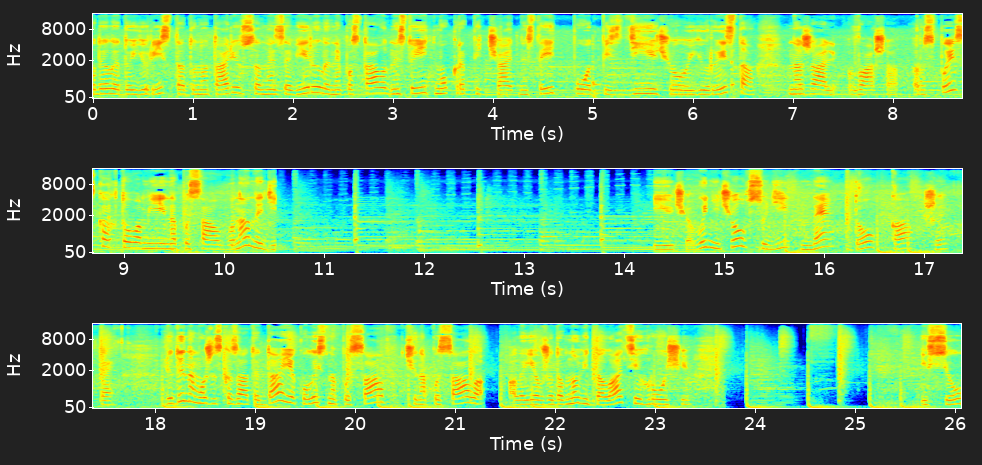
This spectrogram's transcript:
Сходили до юриста, до нотаріуса, не завірили, не поставили, не стоїть мокра печать, не стоїть подпись діючого юриста. На жаль, ваша розписка, хто вам її написав, вона не діюча. Ви нічого в суді не докажете. Людина може сказати, да, я колись написав чи написала, але я вже давно віддала ці гроші. І все.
